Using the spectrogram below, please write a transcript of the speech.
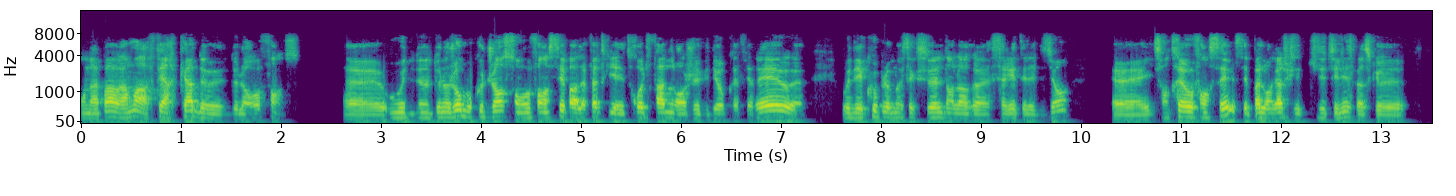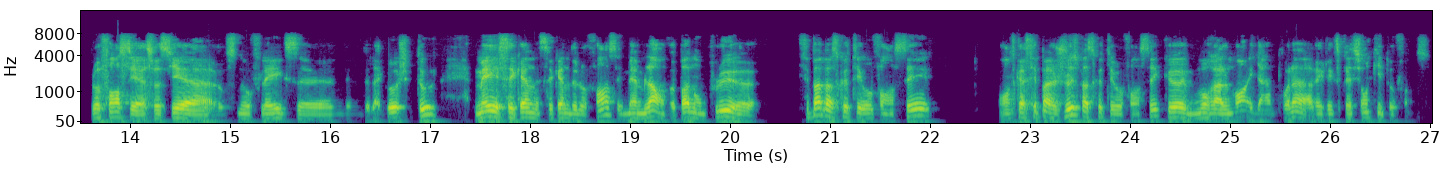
on n'a pas vraiment à faire cas de, leur offense. ou de, de, nos jours, beaucoup de gens sont offensés par le fait qu'il y ait trop de femmes dans leurs jeux vidéo préférés ou des couples homosexuels dans leurs séries télévision. Euh, ils sont très offensés. C'est pas le langage qu'ils utilisent parce que l'offense est associée aux snowflakes euh, de, la gauche et tout. Mais c'est quand, même, de l'offense. Et même là, on peut pas non plus. Euh, c'est pas parce que tu es offensé, en tout cas, c'est pas juste parce que tu es offensé que moralement, il y a un problème avec l'expression qui t'offense.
